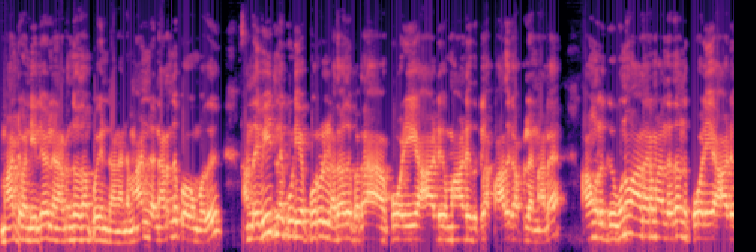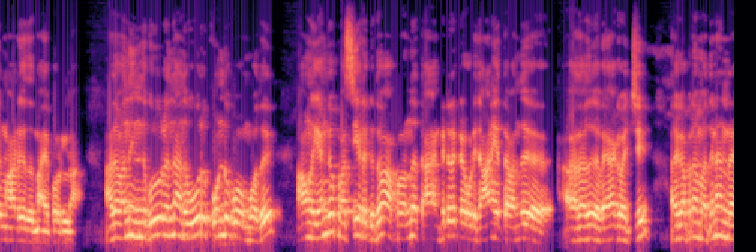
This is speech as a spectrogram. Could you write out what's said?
மாட்டு வண்டியிலயோ இல்லை நடந்தோ தான் போயிருந்தாங்க. அந்த மாண்டு நடந்து போகும்போது அந்த வீட்டில் கூடிய பொருள் அதாவது பார்த்தா கோழி ஆடு மாடு இதுக்கெல்லாம் பாதுகாப்பு இல்லைனால அவங்களுக்கு உணவு ஆதாரமா இருந்தது அந்த கோழி ஆடு மாடு இது மாதிரி பொருள் தான் அதை வந்து இந்த குருவிலேருந்து அந்த ஊருக்கு கொண்டு போகும்போது அவங்க எங்க பசி எடுக்குதோ அப்போ வந்து தான் கிட்ட இருக்கக்கூடிய தானியத்தை வந்து அதாவது வேக வச்சு அதுக்கப்புறம் பார்த்தீங்கன்னா அந்த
